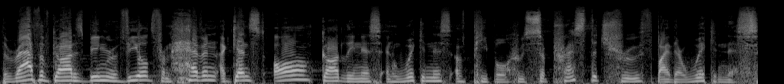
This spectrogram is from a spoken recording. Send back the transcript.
The wrath of God is being revealed from heaven against all godliness and wickedness of people who suppress the truth by their wickedness,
